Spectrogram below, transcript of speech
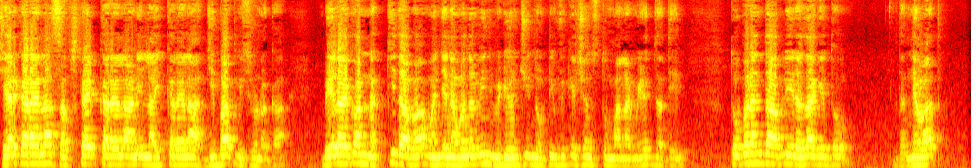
शेअर करायला सबस्क्राईब करायला आणि लाईक करायला अजिबात विसरू नका. बेल आयकॉन नक्की दाबा म्हणजे नवनवीन व्हिडिओची नोटिफिकेशन्स तुम्हाला मिळत जातील. तोपर्यंत आपली रजा घेतो. धन्यवाद.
